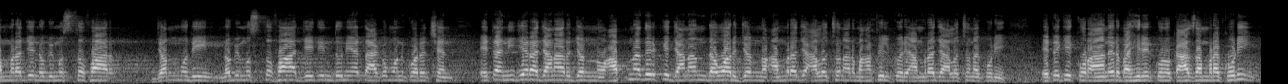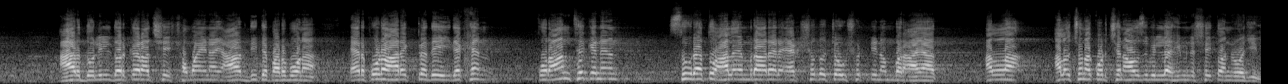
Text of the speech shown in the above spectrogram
আমরা যে নবী মুস্তফার জন্মদিন, নবী মুস্তফা যেদিন দুনিয়াতে আগমন করেছেন, এটা নিজেরা জানার জন্য, আপনাদেরকে জানান দেওয়ার জন্য, আমরা যে আলোচনার মাহফিল করি, আমরা যে আলোচনা করি, এটা কি কোরআনের বাহিরের কোনো কাজ আমরা করি? আর দলিল দরকার আছে, সময় নাই, আর দিতে পারব না। এরপরও আরেকটা দেই, দেখেন, কোরআন থেকে নেন, সুরাত আল ইমরানের একশত চৌষট্টি নম্বর আয়াত। আল্লাহ আলোচনা করছেন আউজুবিল্লাহ হিমিন শৈতান রজিম।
